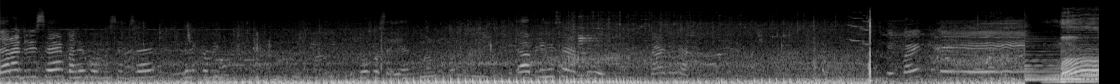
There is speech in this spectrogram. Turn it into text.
Dara, diri, sir. Paano mo visit, sir? Dali kami. Ikaw ko sa iyan. Ah, please, sir. Please. Dara, dira. Happy birthday!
